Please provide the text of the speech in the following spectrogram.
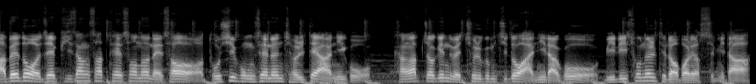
아베도 어제 비상사태 선언에서 도시 봉쇄는 절대 아니고 강압적인 외출 금지도 아니라고 미리 손을 들어버렸습니다.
